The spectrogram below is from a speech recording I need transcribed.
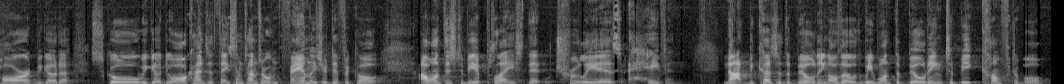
hard. We go to school, we go do all kinds of things. Sometimes when families are difficult. I want this to be a place that truly is a haven. Not because of the building, although we want the building to be comfortable,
